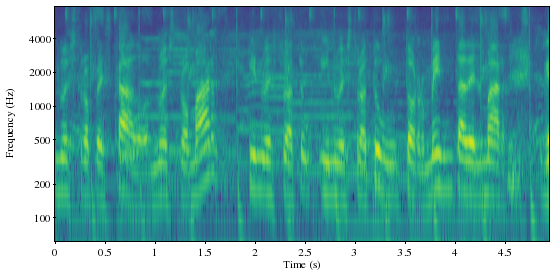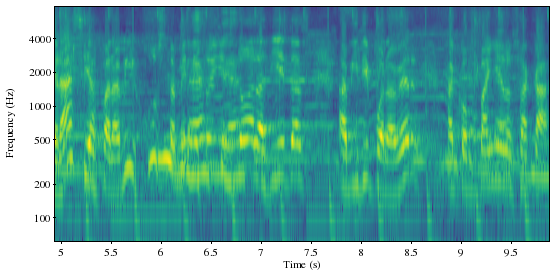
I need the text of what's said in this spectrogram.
nuestro pescado, nuestro mar y nuestro atún, y nuestro atún, tormenta del mar. Gracias para mí, justamente estoy en todas las dietas a y por haber. Acompáñanos acá.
